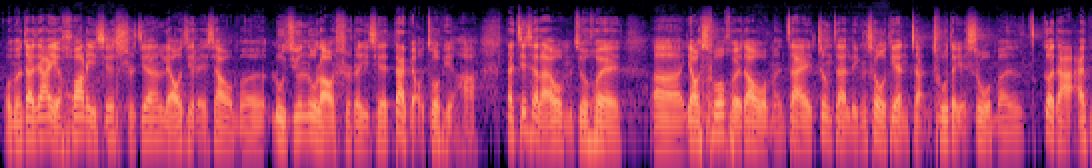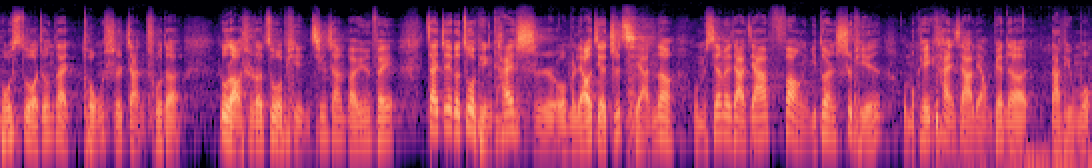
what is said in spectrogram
我们大家也花了一些时间了解了一下我们陆军陆老师的一些代表作品哈。那接下来我们就会呃要说回到我们在正在零售店展出的，也是我们各大 Apple Store 正在同时展出的陆老师的作品《青山白云飞》。在这个作品开始我们了解之前呢，我们先为大家放一段视频，我们可以看一下两边的大屏幕。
